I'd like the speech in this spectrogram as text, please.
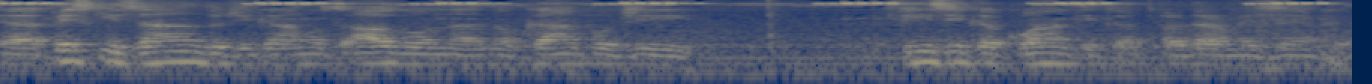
uh, pesquisando, digamos, algo no campo de física quântica, para dar um exemplo.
